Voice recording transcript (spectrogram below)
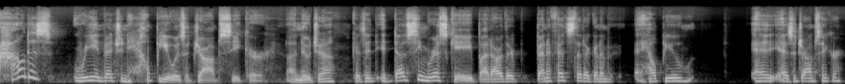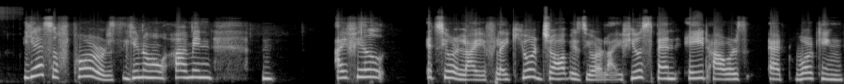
how does reinvention help you as a job seeker, Anuja? Because it, it does seem risky, but are there benefits that are going to help you as a job seeker? Yes, of course. You know, I mean, I feel it's your life. Like your job is your life. You spend eight hours at working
